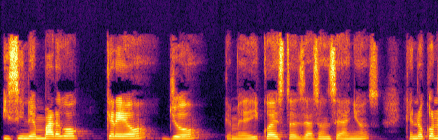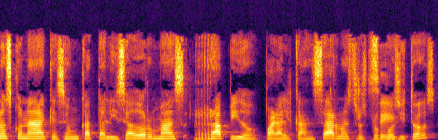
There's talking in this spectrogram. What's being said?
y sin embargo, creo yo, que me dedico a esto desde hace 11 años, que no conozco nada que sea un catalizador más rápido para alcanzar nuestros Sí. propósitos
